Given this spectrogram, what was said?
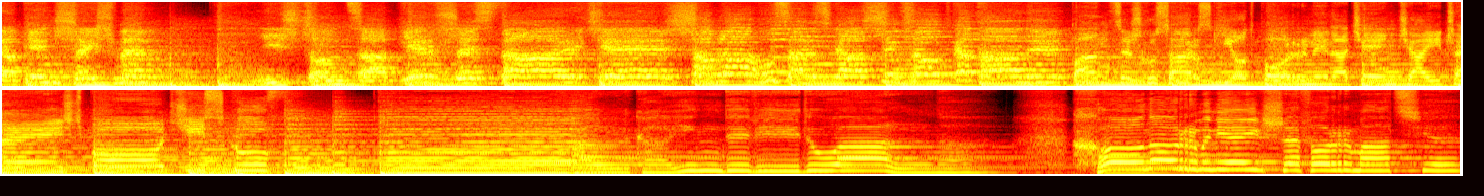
odporność. Husaria 5-6 mem. Niszcząca pierwsze starcie Szabla husarska szybsza od katany. Pancerz husarski odporny na cięcia i część pocisków. Walka indywidualna Honor mniejsze formacje.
